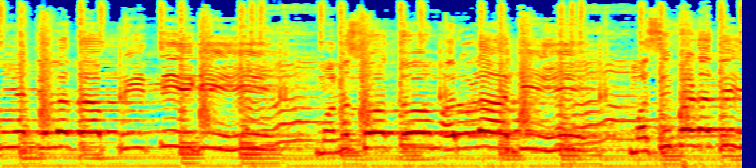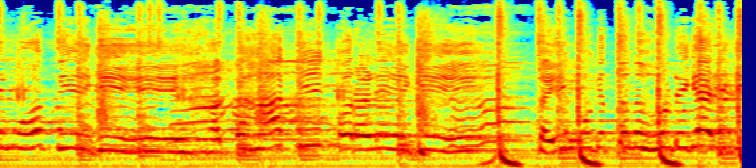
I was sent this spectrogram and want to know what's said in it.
ನಿಯತಿಲ್ಲದ ಪ್ರೀತಿಗಿ ಮನಸೋತು ಮರುಳಾಗಿ ಮಸಿ ಬಡದಿ ಮೋತಿಗಿ ಹಕ್ಕ ಹಾಕಿ ಕೊರಳಿಗಿ ಕೈ ಮುಗಿತನ ಹುಡುಗರಿಗೆ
